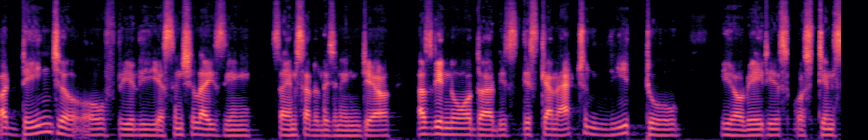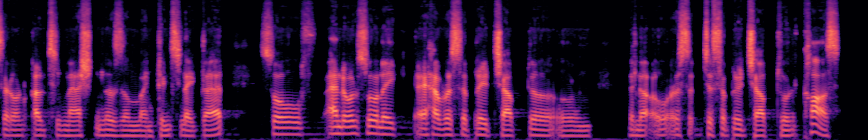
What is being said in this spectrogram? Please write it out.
a danger of really essentializing science and religion in India, as we know that this, this can actually lead to you know various questions around cultural nationalism and things like that. So and also like I have a separate chapter on or just a separate chapter on caste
